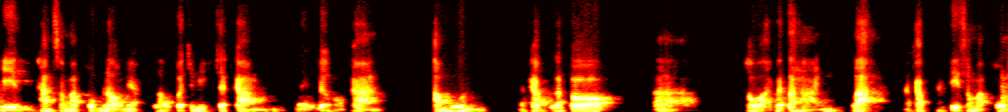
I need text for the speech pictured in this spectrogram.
ที่ทางสมาคมเราเนี่ยเราก็จะมีกิจกรรมในเรื่องของการทำบุญนะครับ แล้วก็อ่าถวายพระทหารพระนะครับที่สมาคม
